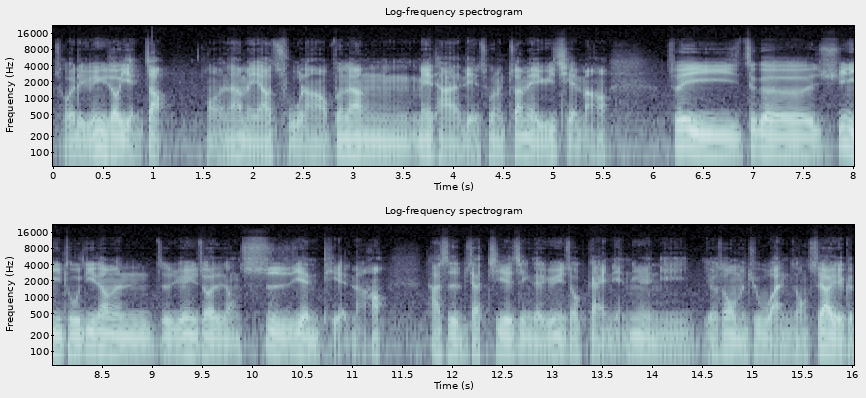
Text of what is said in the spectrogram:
所谓的元宇宙眼罩哦，他们也要出，然后不让 Meta 脸书能赚美于钱嘛哈。所以这个虚拟土地他们这元宇宙这种试验田了哈。它是比较接近的元宇宙概念，因为你有时候我们去玩，总是要有一个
